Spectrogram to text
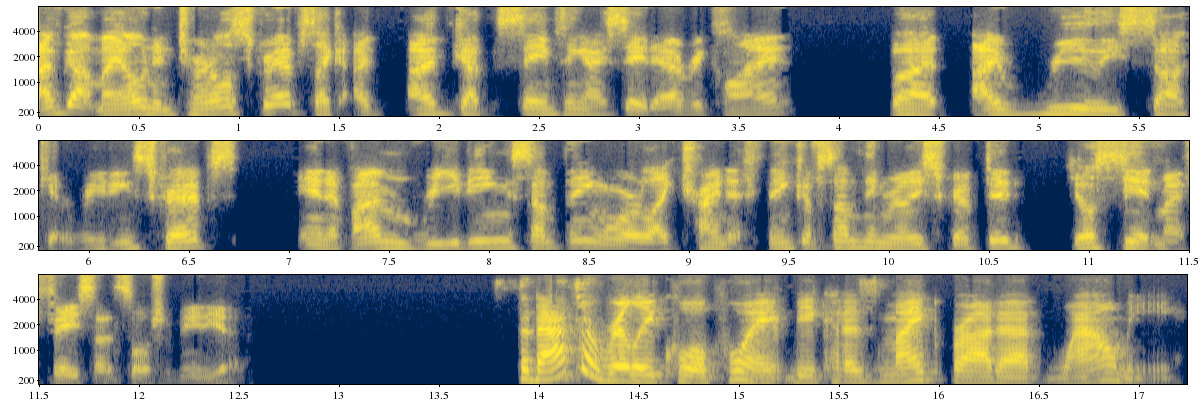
I've got my own internal scripts. Like I, I've got the same thing I say to every client. but I really suck at reading scripts. And if I'm reading something or like trying to think of something really scripted, you'll see it in my face on social media. So that's a really cool point because Mike brought up Wow Me.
